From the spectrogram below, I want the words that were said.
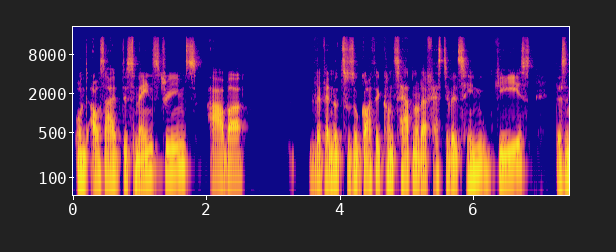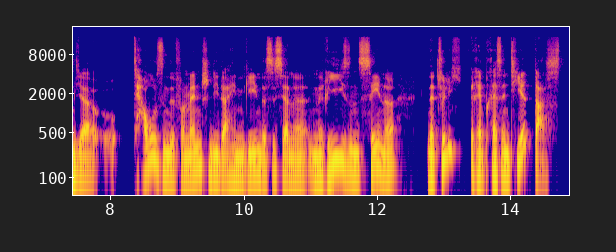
und außerhalb des Mainstreams, aber wenn du zu so Gothic-Konzerten oder Festivals hingehst, das sind ja Tausende von Menschen, die dahin gehen. Das ist ja eine, eine Riesenszene. Natürlich repräsentiert das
